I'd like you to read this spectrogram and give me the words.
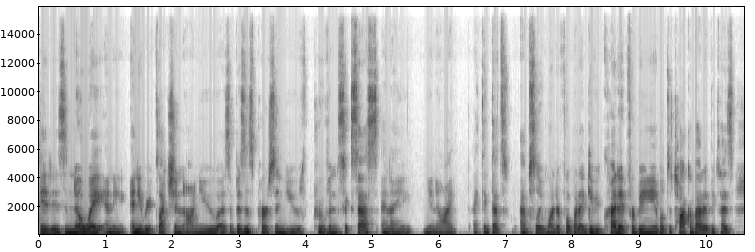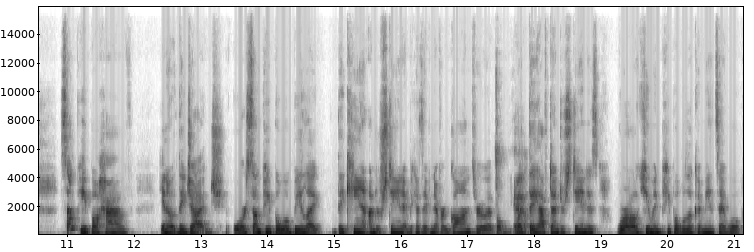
it is in no way any any reflection on you as a business person. You've proven success and I, you know, I I think that's absolutely wonderful. But I give you credit for being able to talk about it because some people have you know they judge or some people will be like they can't understand it because they've never gone through it but Yeah. what they have to understand is we're all human people will look at me and say well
